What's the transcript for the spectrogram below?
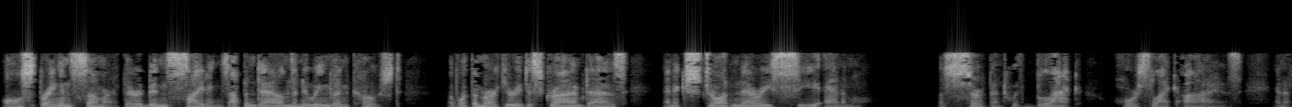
All spring and summer there had been sightings up and down the New England coast of what the Mercury described as an extraordinary sea animal, a serpent with black, horse-like eyes and a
